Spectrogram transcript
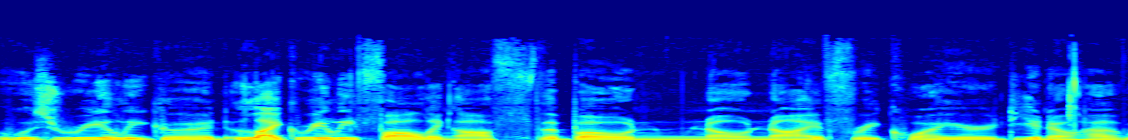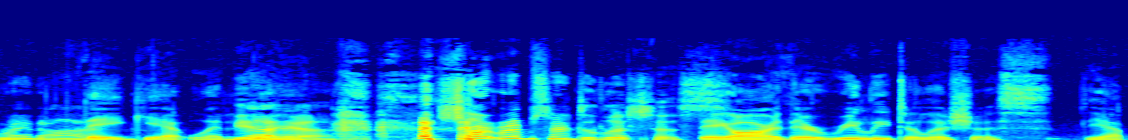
it was really good, like really falling off the bone, no knife required. You know how Right they get when Yeah, they're yeah. Short ribs are delicious. they are. They're really delicious. Yep.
